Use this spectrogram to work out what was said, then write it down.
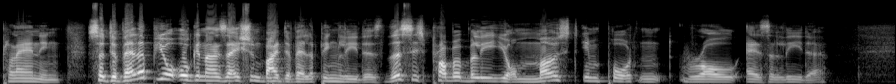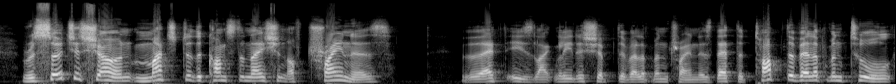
planning. So, develop your organization by developing leaders. This is probably your most important role as a leader. Research has shown, much to the consternation of trainers, that is like leadership development trainers that the top development tool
